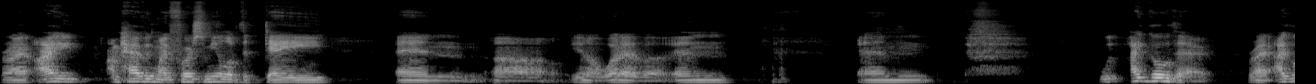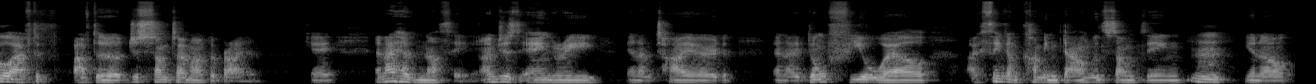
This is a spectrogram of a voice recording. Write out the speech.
Right? I I'm having my first meal of the day, and uh, you know whatever, and and we, I go there, right? I go after after just sometime after Brian, okay, and I have nothing. I'm just angry and I'm tired and I don't feel well. I think I'm coming down with something, Mm. you know,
